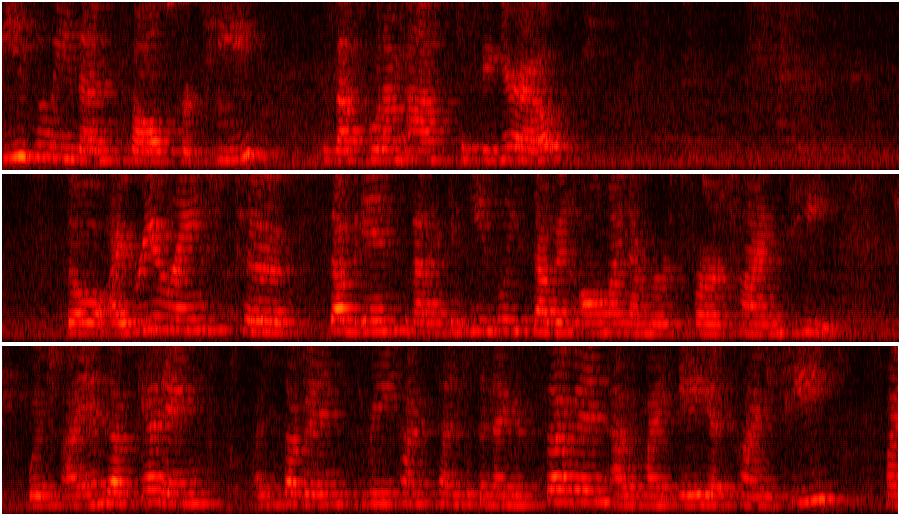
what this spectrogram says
easily then solve for t, because that's what I'm asked to figure out. So I rearranged to sub in so that I can easily sub in all my numbers for time t, which I end up getting, I sub in 3 times 10 to the negative 7 as my a at time t. My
